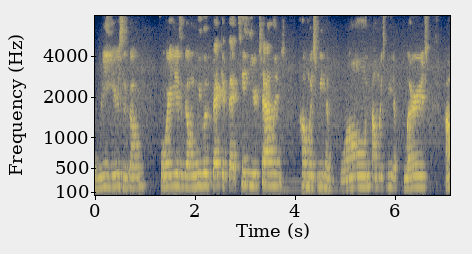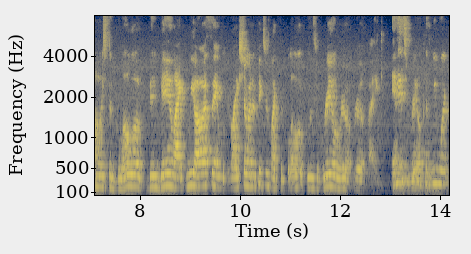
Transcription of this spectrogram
three years ago, four years ago. When we look back at that 10 year challenge, how much we have grown, how much we have flourished, how much the glow up been been like we always say like showing the pictures like the glow up was real, real, real like and it's real because we were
